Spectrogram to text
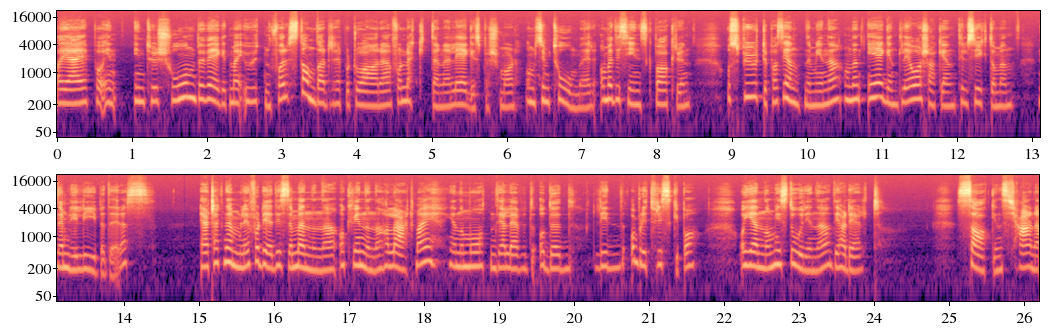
Da jeg på in intuisjon beveget meg utenfor standardrepertoaret for nøkterne legespørsmål om symptomer og medisinsk bakgrunn, og spurte pasientene mine om den egentlige årsaken til sykdommen, nemlig livet deres. Jeg er takknemlig for det disse mennene og kvinnene har lært meg gjennom måten de har levd og dødd, lidd og blitt friske på, og gjennom historiene de har delt. Sakens kjerne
